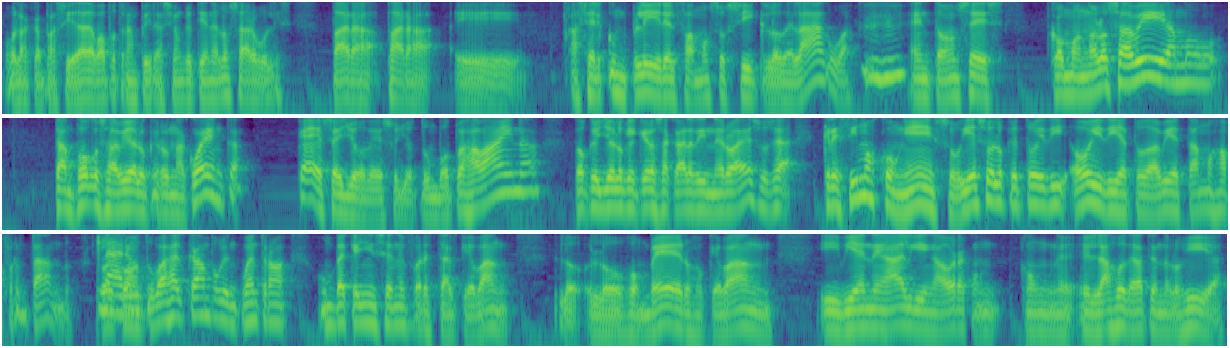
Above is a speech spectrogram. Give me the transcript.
o la capacidad de evapotranspiración que tienen los árboles para, para eh, hacer cumplir el famoso ciclo del agua. Entonces, como no lo sabíamos, tampoco sabía lo que era una cuenca. ¿Qué sé yo de eso? Yo tumbo toda esa vaina porque yo lo que quiero es sacar dinero a eso. O sea, crecimos con eso y eso es lo que hoy día todavía estamos afrontando. Porque cuando tú vas al campo que encuentras un pequeño incendio forestal, que van los bomberos o que van y viene alguien ahora con, con el ajo de la tecnología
